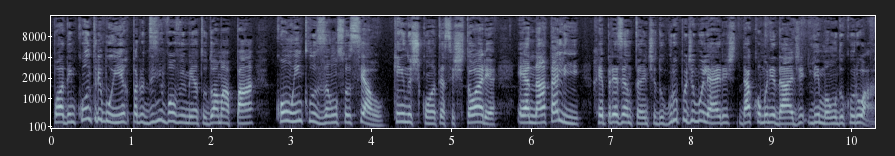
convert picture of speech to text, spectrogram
podem contribuir para o desenvolvimento do Amapá com inclusão social. Quem nos conta essa história é a Nathalie, representante do grupo de mulheres da comunidade Limão do Curuá.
